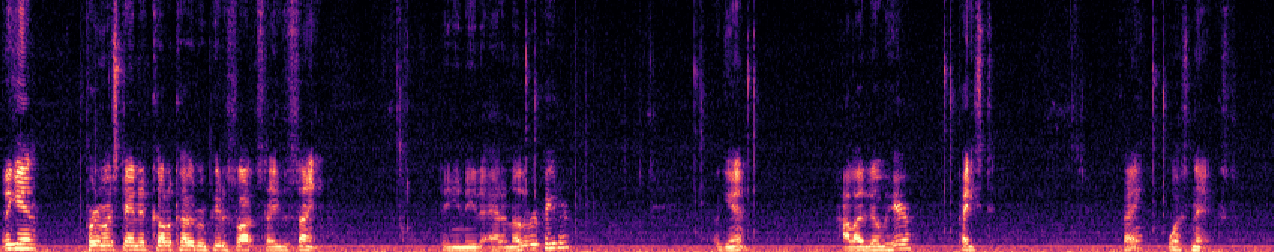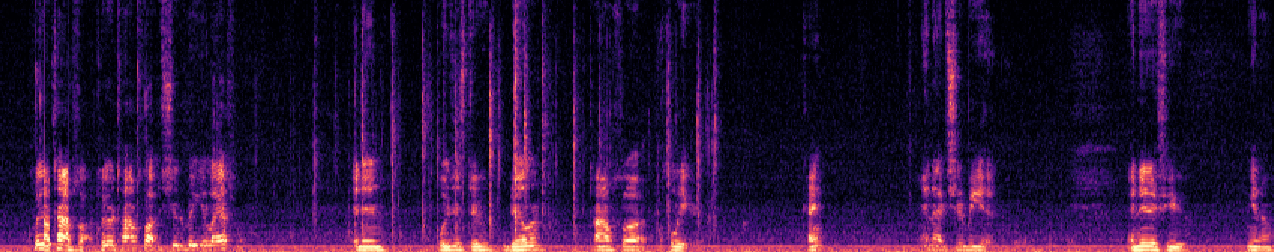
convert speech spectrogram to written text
And again, pretty much standard color code repeater slot stays the same. Then you need to add another repeater. Again, highlight it over here, paste it. Okay, what's next? Clear time slot. Clear time slot should be your last one. And then we just do Dillon time slot clear. Okay? And that should be it. And then if you, you know,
